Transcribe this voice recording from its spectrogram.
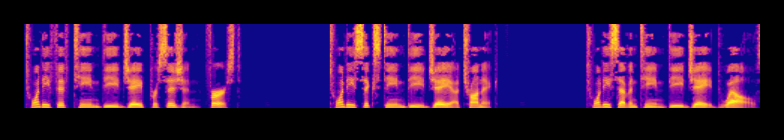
2015 DJ Precision first. 2016 DJ Atronic. 2017 DJ Dwells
